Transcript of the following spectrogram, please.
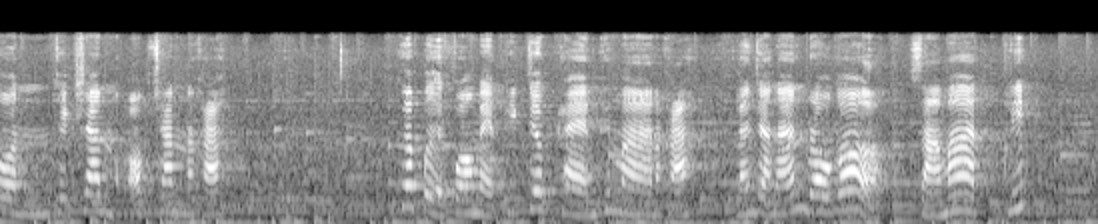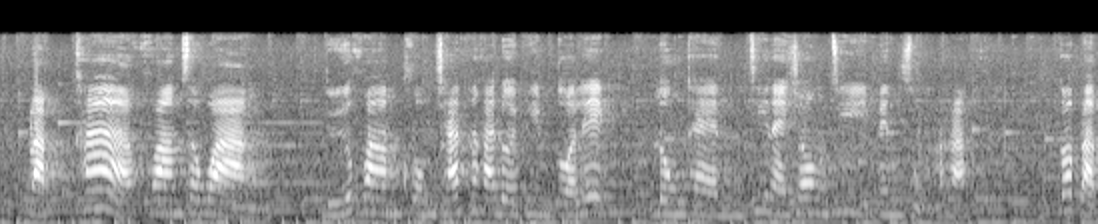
context option นะคะ เพื่อเปิด format picture plan ขึ้นมานะคะ หลังจากนั้นเราก็สามารถคลิกปรับค่าความสว่าง หรือความคมชัดนะคะ โดยพิมพ์ตัวเลขลงแทนที่ในช่องที่เป็นศูนย์นะคะ ก็ปรับ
